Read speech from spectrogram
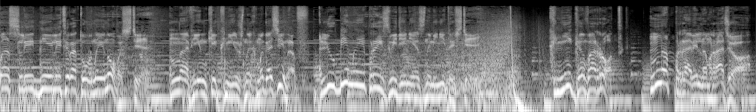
Последние литературные новости, новинки книжных магазинов, любимые произведения знаменитостей. Книга ворот на правильном радио.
